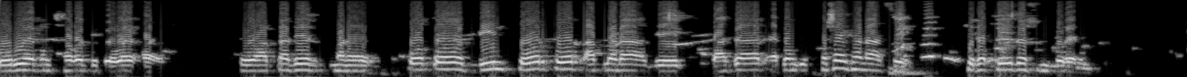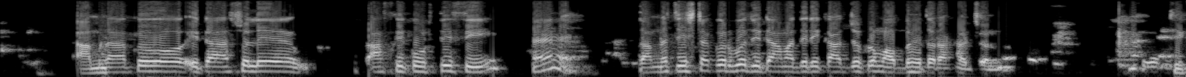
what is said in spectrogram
গরু এবং ছাগল যে জবাই হয় তো আপনাদের মানে কত দিন পর পর আপনারা যে বাজার এবং যে কসাইখানা আছে সেটা পরিদর্শন করেন? আমরা তো এটা আসলে আজকে করতেছি হ্যাঁ? তো আমরা চেষ্টা করব যেটা আমাদের এই কার্যক্রম অব্যাহত রাখার জন্য। ঠিক।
